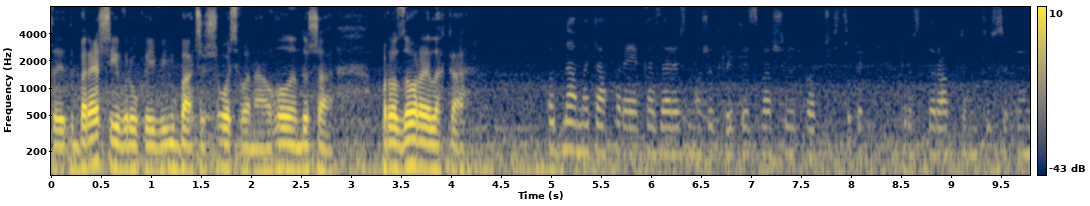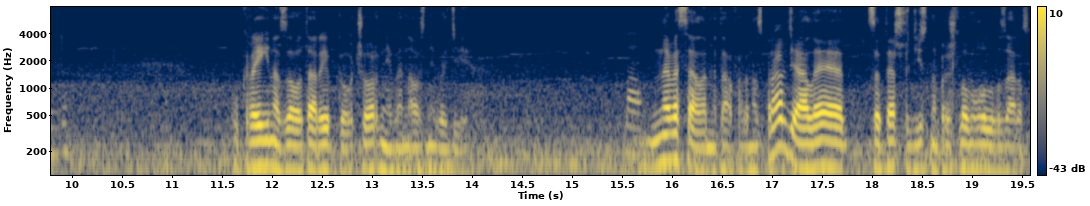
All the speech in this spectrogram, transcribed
Ти береш її в руки і бачиш, ось вона, оголена душа, прозора і легка. Одна метафора, яка зараз може прийти з вашої творчості, так просто раптом цю секунду. Україна золота рибка у чорній венозній воді. Вау, Невесела метафора насправді, але це те, що дійсно прийшло в голову зараз.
